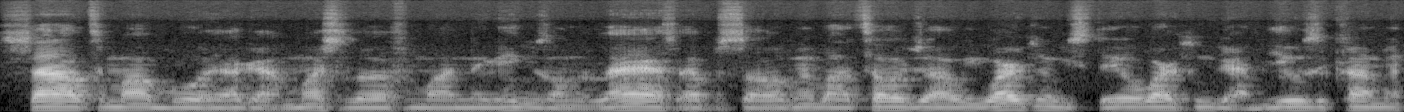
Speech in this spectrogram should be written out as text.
Shout out to my boy. I got much love for my nigga. He was on the last episode. Remember, I told y'all we working, we still working. We got music coming.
